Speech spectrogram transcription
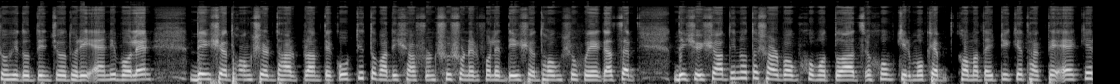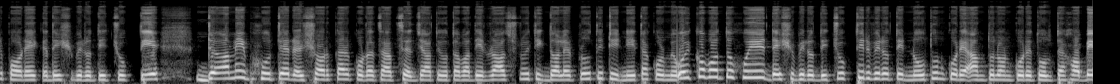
শহীদ উদ্দিন চৌধুরী অ্যানি বলেন, দেশে ধ্বংসের ধার প্রান্তে কর্তৃত্ববাদী শাসন শোষণের ফলে দেশ ধ্বংস হয়ে গেছে। দেশের স্বাধীনতা সার্বভৌমত্ব আজ হুমকির মুখে। ক্ষমতায় টিকে থাকতে একের পর এক দেশবিরোধী চুক্তি ডামি ভোটের সরকার করে যাচ্ছে। জাতীয়তাবাদী রাজনৈতিক দলের প্রতিটি নেতাকর্মী ঐক্যবদ্ধ হয়ে দেশবিরোধী চুক্তির বিরুদ্ধে নতুন করে আন্দোলন করে তুলতে হবে।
